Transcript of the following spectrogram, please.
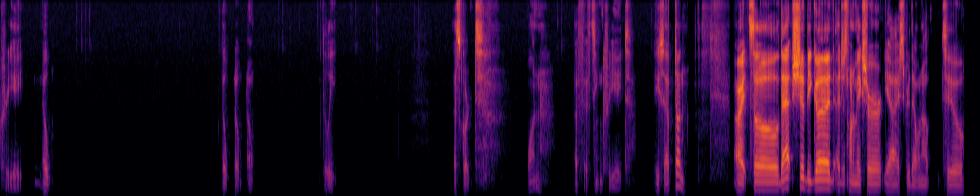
create, nope. Nope, nope, nope. Delete. Escort, one, F15, create, ASAP, done. All right, so that should be good. I just want to make sure, yeah, I screwed that one up too.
